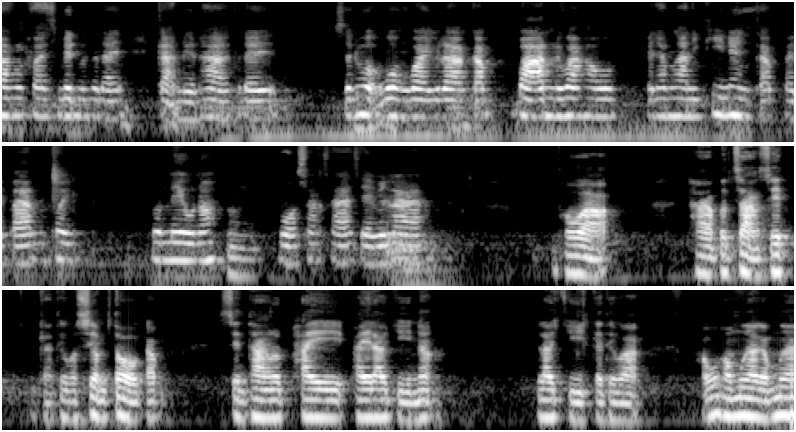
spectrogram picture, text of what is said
ทางรถไฟสำเร็จมันจะได้การเดินทางจะได้สะดวกว่องไวเวลากลับบ้านหรือว่าเราไปทำงานอีกที่หนึงกลับไปบ้านมันค่อยรวดเร็วเนาะอืมบ่ซักษาเสียเวลาเพราะว่าถ้าเปิดสร้างเสร็จก็ถือว่าเชื่อมต่อกับ เส้นทางรถไฟไฟลาวจีนเนาะลาวจีนก็ถือว่า เขาเขาเมื่อกับเมื่อ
